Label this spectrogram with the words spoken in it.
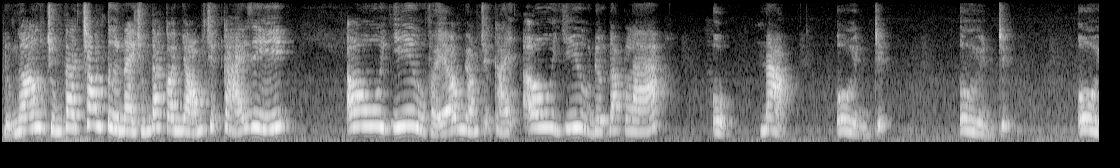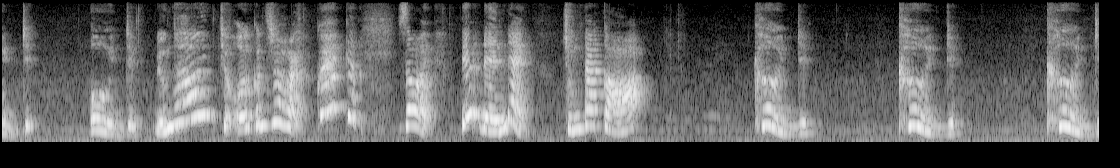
đúng không? Chúng ta, trong từ này chúng ta có nhóm chữ cái gì? O, u, phải không? Nhóm chữ cái o, u được đọc là u. Nào, would would would would đúng không trời. Ơi, con giỏi quá cơ rồi, tiếp đến này, chúng ta có could could could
